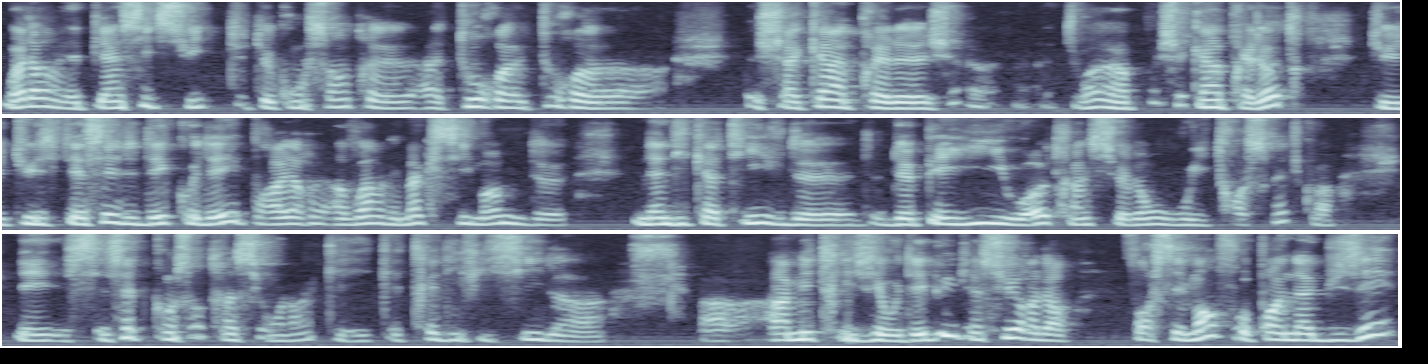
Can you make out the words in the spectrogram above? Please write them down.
Voilà, et puis ainsi de suite. Tu te concentres à tour, euh, chacun après l'autre. Tu, tu essaies de décoder pour avoir le maximum d'indicatifs de, pays ou autres, hein, selon où ils transmettent, quoi. Et c'est cette concentration-là qui, est très difficile à, maîtriser au début, bien sûr. Alors, forcément, faut pas en abuser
